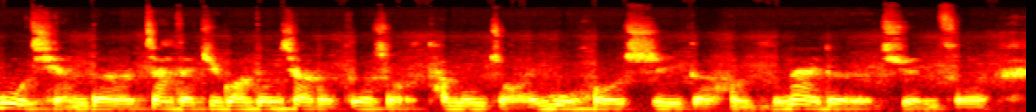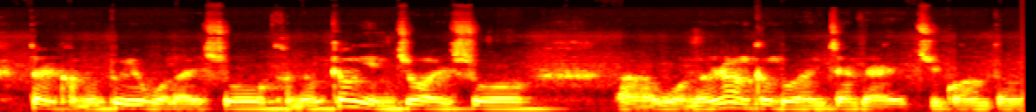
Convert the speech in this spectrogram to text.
目前的站在聚光灯下的歌手，他们转为幕后是一个很无奈的选择。但是可能对于我来说，我可能更 enjoy 说，呃，我能让更多人站在聚光灯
